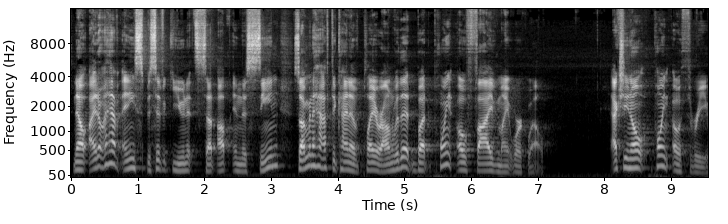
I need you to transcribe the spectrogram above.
Now, I don't have any specific units set up in this scene, so I'm gonna have to kind of play around with it, but 0.05 might work well. Actually, no, 0.03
